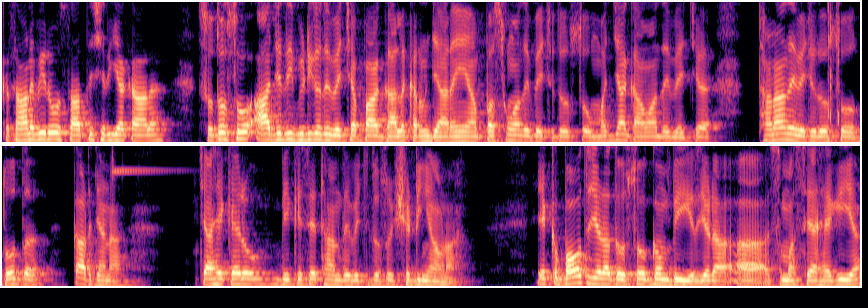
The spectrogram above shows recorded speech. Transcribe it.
ਕਿਸਾਨ ਵੀਰੋ, ਸਤਿ ਸ਼੍ਰੀ ਅਕਾਲ। ਸੋ ਦੋਸਤੋ, ਅੱਜ ਦੀ ਵੀਡੀਓ ਦੇ ਵਿੱਚ ਆਪਾਂ ਗੱਲ ਕਰਨ ਜਾ ਰਹੇ ਹਾਂ ਪਸ਼ੂਆਂ ਦੇ ਵਿੱਚ ਦੋਸਤੋ, ਮੱਝਾਂ, ਗਾਵਾਂ ਦੇ ਵਿੱਚ, ਥਣਾਂ ਦੇ ਵਿੱਚ ਦੋਸਤੋ, ਦੁੱਧ ਘਟ ਜਾਣਾ। ਚਾਹੇ ਕਹਿ ਲਓ ਵੀ ਕਿਸੇ ਥਣ ਦੇ ਵਿੱਚ ਦੋਸਤੋ, ਛਿੱਡੀਆਂ ਆਉਣਾ। ਇੱਕ ਬਹੁਤ ਜਿਹੜਾ ਦੋਸਤੋ ਗੰਭੀਰ ਜਿਹੜਾ ਸਮੱਸਿਆ ਹੈਗੀ ਆ,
